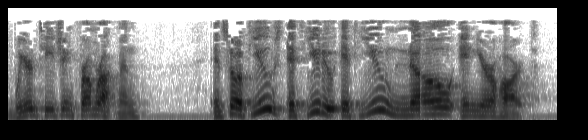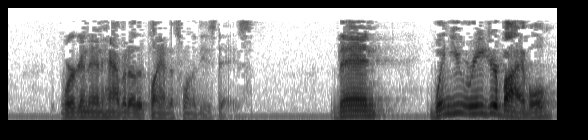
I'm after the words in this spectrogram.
weird teaching from Ruckman. And so if you, if you do, if you know in your heart, we're going to inhabit other planets one of these days, then when you read your Bible,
